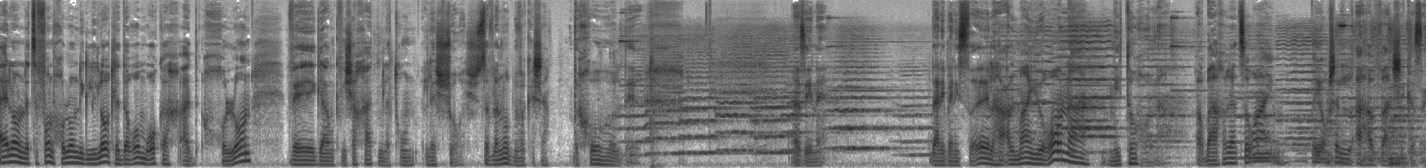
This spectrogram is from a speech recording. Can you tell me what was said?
איילון לצפון, חולון לגלילות, לדרום רוקח עד חולון. וגם כביש אחת מלטרון לשורש. סבלנות בבקשה, בכל דרך. אז הנה, דני בן ישראל, העלמה יורונה מטורונה. ארבעה אחרי הצהריים, ביום של אהבה שכזה.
